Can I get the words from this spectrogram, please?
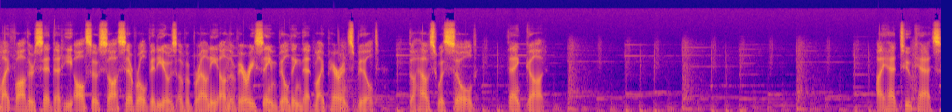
My father said that he also saw several videos of a brownie on the very same building that my parents built, the house was sold, thank God. I had two cats,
